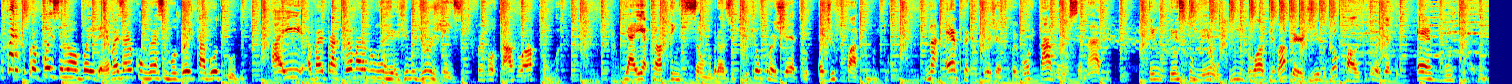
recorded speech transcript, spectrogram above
O cara que propôs teve uma boa ideia, mas aí o Congresso mudou e cagou tudo. Aí vai pra Câmara num regime de urgência, que foi votado à toa. E aí aquela tensão no Brasil, porque o projeto é de fato muito ruim. Na época que o projeto foi votado no Senado, tem um texto meu em um blog lá perdido que eu falo que o projeto é muito ruim.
